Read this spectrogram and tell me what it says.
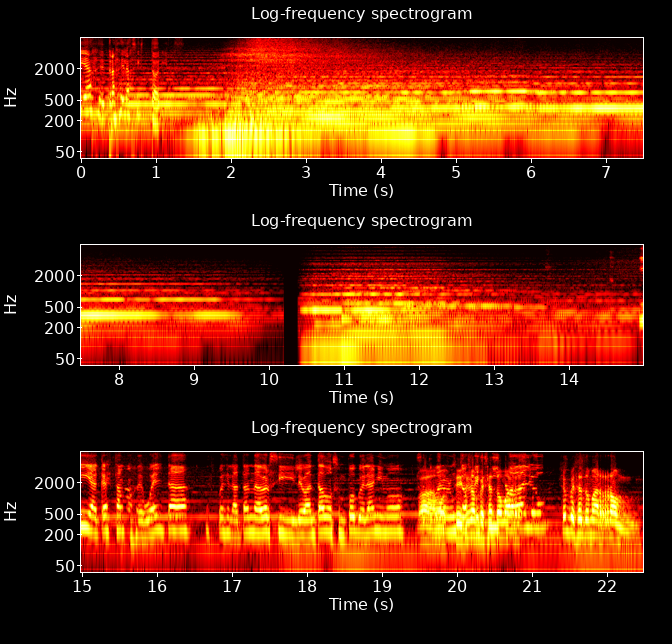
Historias detrás de las historias. Y acá estamos de vuelta, después de la tanda, a ver si levantamos un poco el ánimo. Se Vamos, tomaron un sí, yo empecé a tomar. algo. Yo empecé a tomar ron,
